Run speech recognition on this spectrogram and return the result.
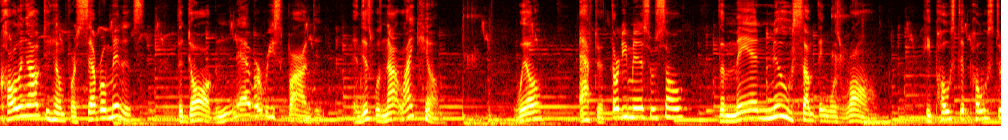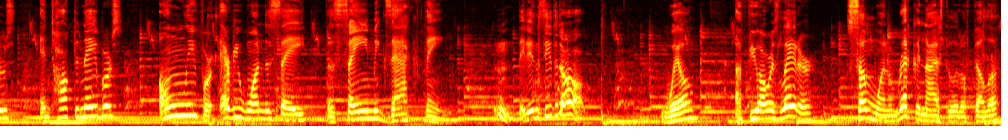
Calling out to him for several minutes, the dog never responded, and this was not like him. Well, after 30 minutes or so, the man knew something was wrong. He posted posters and talked to neighbors only for everyone to say the same exact thing. Hmm, they didn't see the dog. Well, a few hours later, someone recognized the little fella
